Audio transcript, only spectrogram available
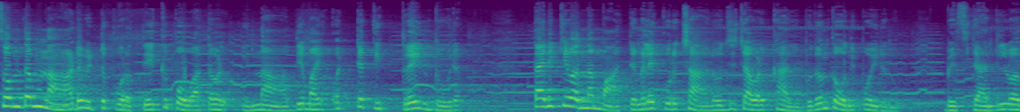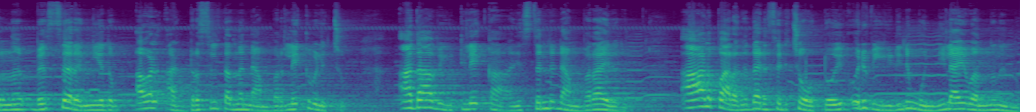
സ്വന്തം നാട് വിട്ട് പുറത്തേക്ക് പോവാത്തവൾ ഇന്ന് ആദ്യമായി ഒറ്റയ്ക്ക് ഇത്രയും ദൂരം. തനിക്ക് വന്ന മാറ്റങ്ങളെക്കുറിച്ച് ആലോചിച്ച് അവൾക്ക് അത്ഭുതം തോന്നിപ്പോയിരുന്നു. ബസ് സ്റ്റാൻഡിൽ വന്ന് ബസ് ഇറങ്ങിയതും അവൾ അഡ്രസ്സിൽ തന്ന നമ്പറിലേക്ക് വിളിച്ചു. അതാ വീട്ടിലെ കാര്യസ്ഥന്റെ നമ്പറായിരുന്നു. ആൾ പറഞ്ഞതനുസരിച്ച് ഓട്ടോയിൽ ഒരു വീടിന് മുന്നിലായി വന്നു നിന്നു.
